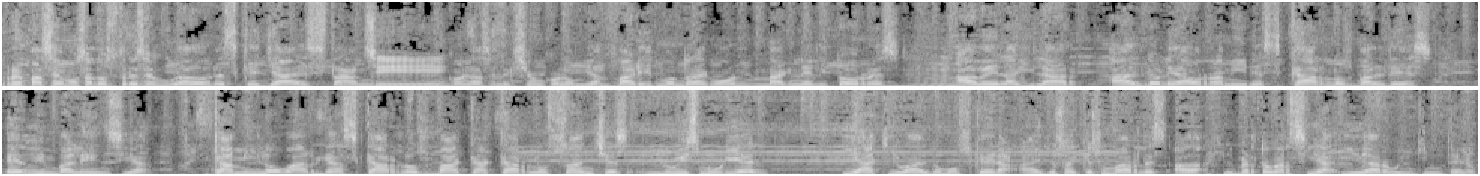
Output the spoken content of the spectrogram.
Repasemos a los 13 jugadores que ya están Sí. con la selección Colombia. Farid Mondragón, Magnelli Torres, Abel Aguilar, Aldo Leao Ramírez, Carlos Valdés, Edwin Valencia, Camilo Vargas, Carlos Vaca, Carlos Sánchez, Luis Muriel y Aquivaldo Mosquera. A ellos hay que sumarles a Gilberto García y Darwin Quintero.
